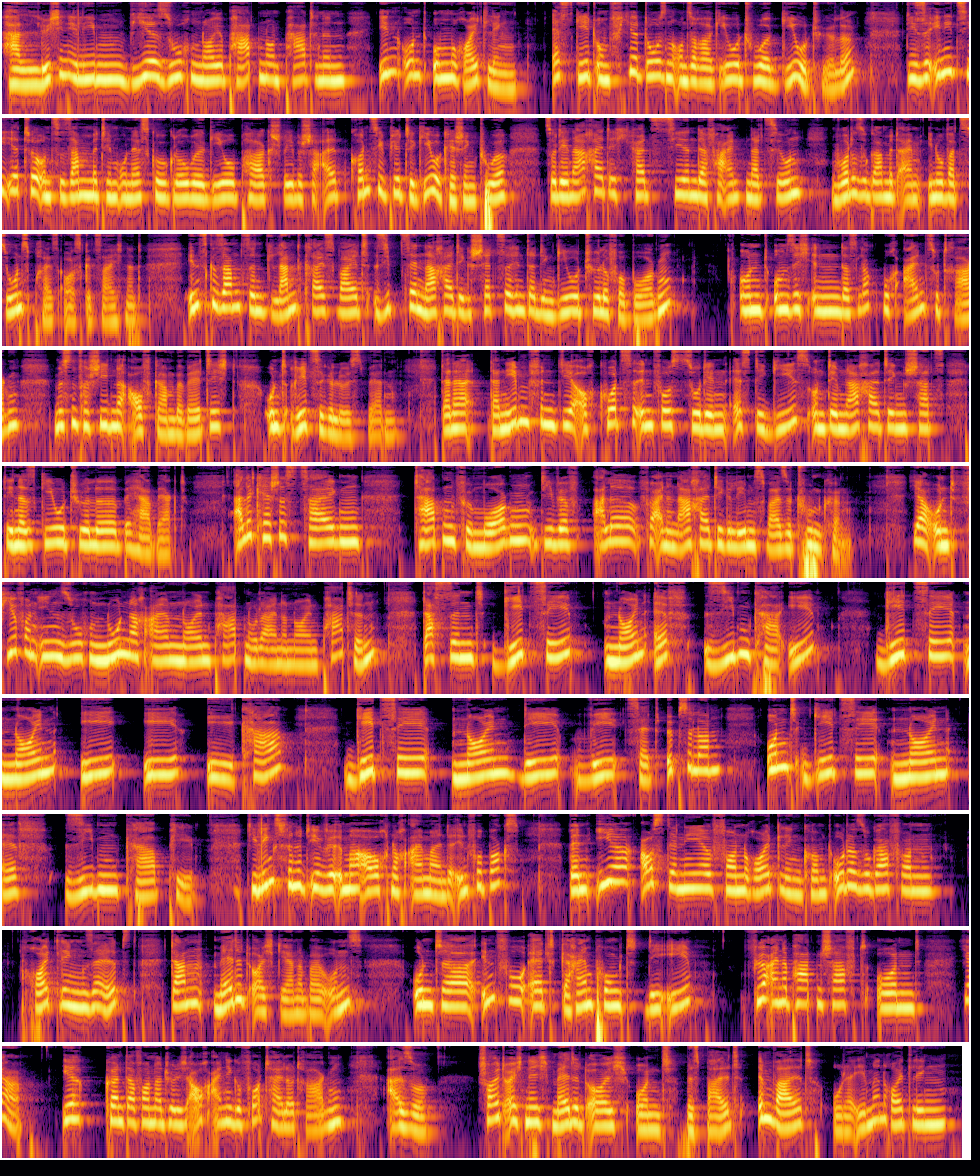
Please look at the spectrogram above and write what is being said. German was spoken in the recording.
Hallöchen, ihr Lieben. Wir suchen neue Paten und Patinnen in und um Reutlingen. Es geht um vier Dosen unserer Geotour Geotürle. Diese initiierte und zusammen mit dem UNESCO Global Geopark Schwäbische Alb konzipierte Geocaching-Tour zu den Nachhaltigkeitszielen der Vereinten Nationen wurde sogar mit einem Innovationspreis ausgezeichnet. Insgesamt sind landkreisweit 17 nachhaltige Schätze hinter den Geotürle verborgen und um sich in das Logbuch einzutragen, müssen verschiedene Aufgaben bewältigt und Rätsel gelöst werden. Daneben findet ihr auch kurze Infos zu den SDGs und dem nachhaltigen Schatz, den das Geotürle beherbergt. Alle Caches zeigen Taten für morgen, die wir alle für eine nachhaltige Lebensweise tun können. Ja, und vier von ihnen suchen nun nach einem neuen Paten oder einer neuen Patin. Das sind GC, 9F 7KE, GC 9EEEK, GC 9DWZY und GC 9F7KP. Die Links findet ihr wie immer auch noch einmal in der Infobox. Wenn ihr aus der Nähe von Reutlingen kommt oder sogar von Reutlingen selbst, dann meldet euch gerne bei uns unter info@geheim.de für eine Patenschaft und ja, ihr könnt davon natürlich auch einige Vorteile tragen. Also scheut euch nicht, meldet euch und bis bald im Wald oder eben in Reutlingen.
